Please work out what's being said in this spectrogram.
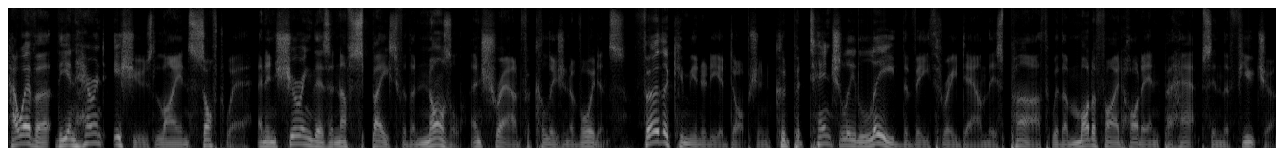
However, the inherent issues lie in software and ensuring there's enough space for the nozzle and shroud for collision avoidance. Further community adoption could potentially lead the V3 down this path with a modified hot end perhaps in the future.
